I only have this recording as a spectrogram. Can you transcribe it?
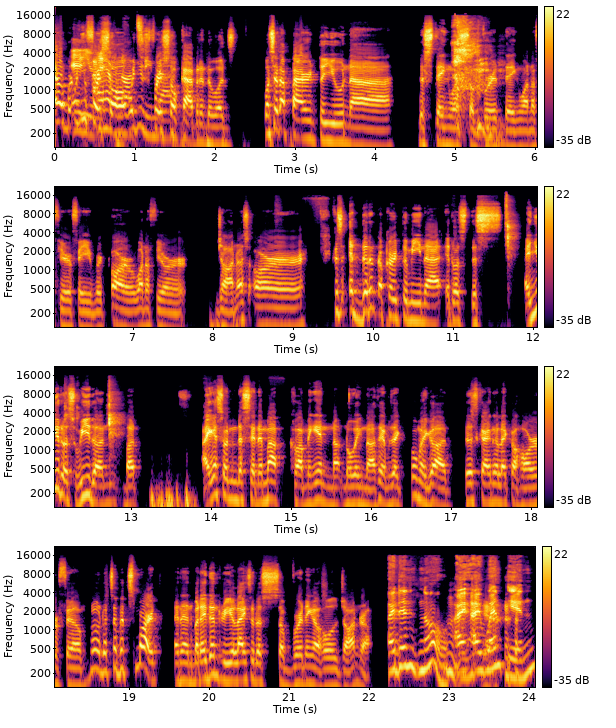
Albert, when you Anyway, first saw when you first that. saw Cabin in the Woods, was it apparent to you na this thing was subverting one of your favorite or one of your genres, or because it didn't occur to me that it was this. I knew it was Whedon, but I guess when in the cinema coming in, not knowing nothing, I was like, oh my god, this kind of like a horror film. No, that's a bit smart. And then, but I didn't realize it was subverting a whole genre. I didn't know. I, I Yeah. went in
